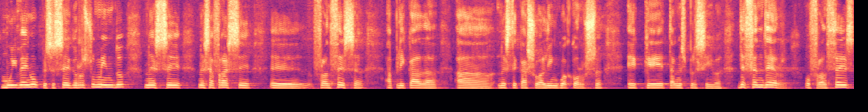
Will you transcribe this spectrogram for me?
moi ben o que se segue resumindo nese, nesa frase eh, francesa aplicada a, neste caso a lingua corsa e que é tan expresiva. Defender o francés,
